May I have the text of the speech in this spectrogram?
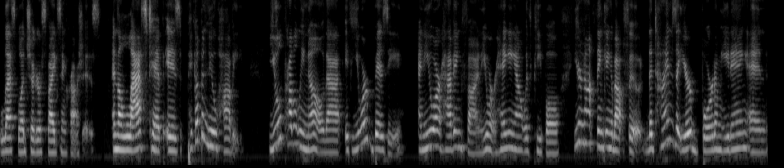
less blood sugar spikes and crashes. And the last tip is pick up a new hobby. You'll probably know that if you are busy and you are having fun, you are hanging out with people, you're not thinking about food. The times that you're boredom eating and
